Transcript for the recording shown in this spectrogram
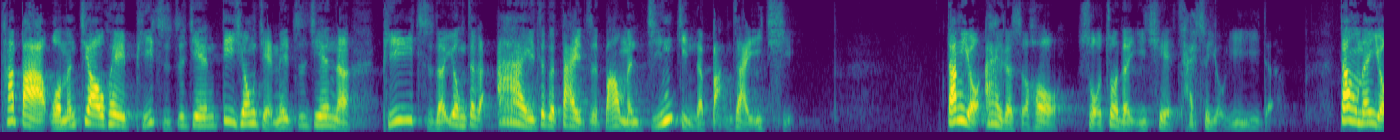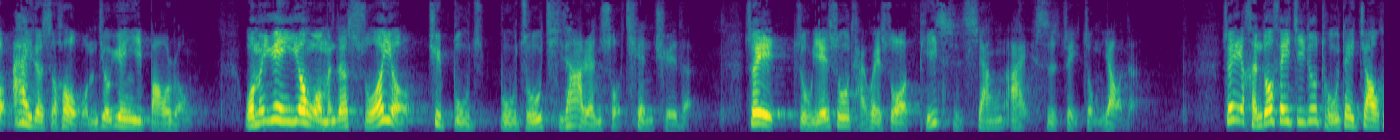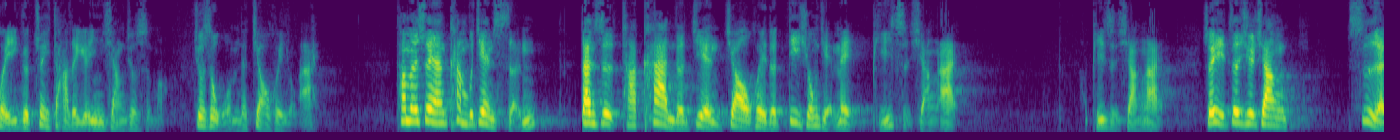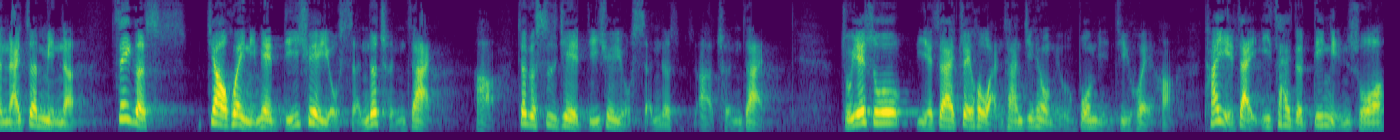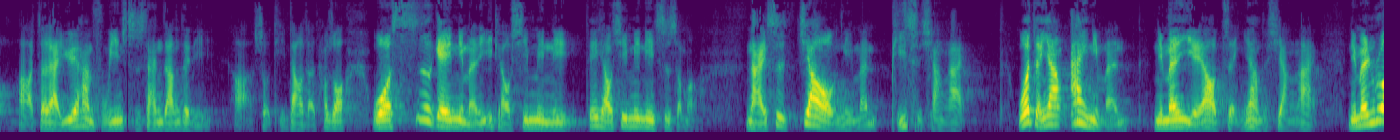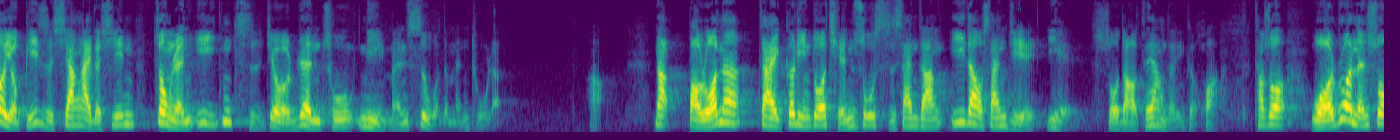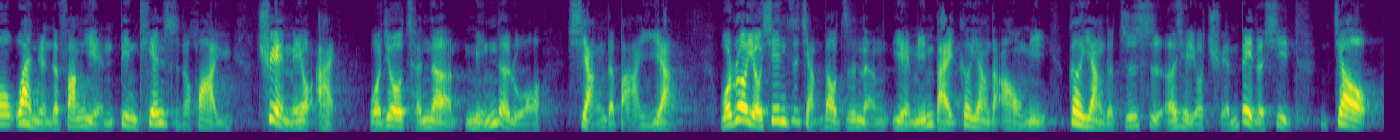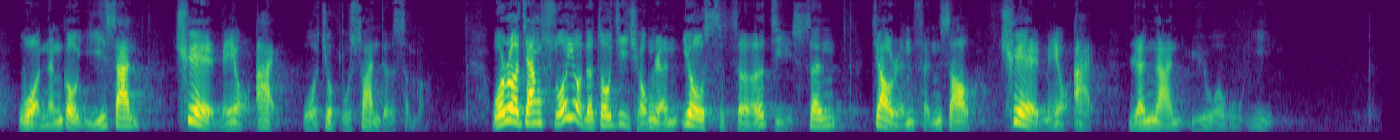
他把我们教会彼此之间、弟兄姐妹之间呢，彼此的用这个爱这个带子，把我们紧紧的绑在一起。当有爱的时候，所做的一切才是有意义的。当我们有爱的时候，我们就愿意包容。我们愿意用我们的所有去补补足其他人所欠缺的，所以主耶稣才会说彼此相爱是最重要的。所以很多非基督徒对教会一个最大的一个印象就是什么？就是我们的教会有爱。他们虽然看不见神，但是他看得见教会的弟兄姐妹彼此相爱，彼此相爱。所以这就像世人来证明了这个教会里面的确有神的存在。啊，这个世界的确有神的啊存在。主耶稣也在最后晚餐，今天我们有个波饼聚会哈，他也在一再的叮咛说啊，这在约翰福音十三章这里啊所提到的，他说：“我赐给你们一条新命令，这条新命令是什么？乃是叫你们彼此相爱。我怎样爱你们，你们也要怎样的相爱。你们若有彼此相爱的心，众人因此就认出你们是我的门徒了。”那保罗呢，在哥林多前书十三章一到三节也说到这样的一个话，他说：“我若能说万人的方言，并天使的话语，却没有爱，我就成了鸣的锣，响的拔一样。我若有先知讲道之能，也明白各样的奥秘，各样的知识，而且有全备的信，叫我能够移山，却没有爱，我就不算得什么。我若将所有的周济穷人，又舍己身。”叫人焚烧，却没有爱，仍然与我无异。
